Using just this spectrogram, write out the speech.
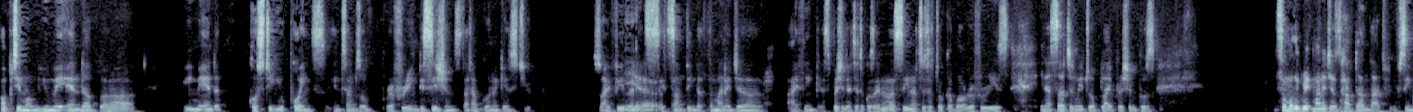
optimum, you may end up uh, you may end up costing you points in terms of refereeing decisions that have gone against you. So I feel that it's Yeah. it's something that the manager, I think, especially Arteta, because I know I've seen Arteta talk about referees in a certain way to apply pressure because some of the great managers have done that. We've seen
